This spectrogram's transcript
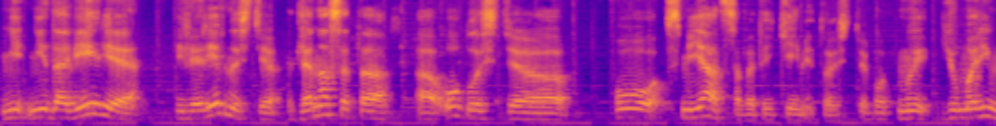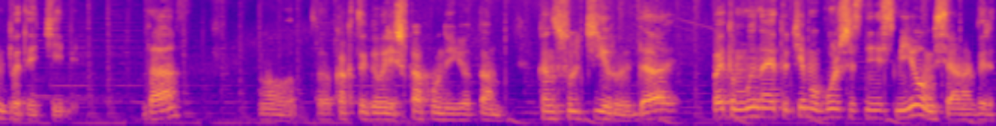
недоверия или ревности, для нас это а, область э, посмеяться в этой теме. То есть вот мы юморим в этой теме, да, вот, как ты говоришь, как он ее там консультирует, да, поэтому мы на эту тему больше с ней смеемся, она говорит,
